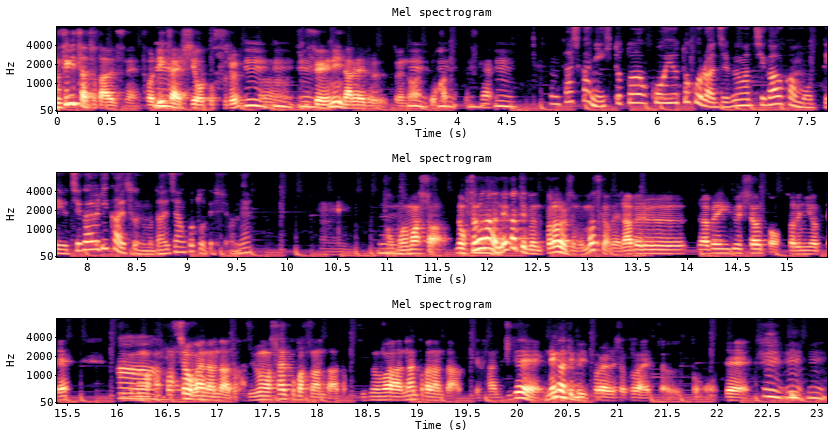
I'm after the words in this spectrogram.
析ってちょっとあれですね、そう理解しようとする、姿勢になれるというのは良かったですね。でも確かに人とこういうところは自分は違うかもっていう違いを理解するのも大事なことですよね。うん。と思いました。でもそれはなんかネガティブに捉える人もいますからね、ラベル、ラベリングしちゃうと、それによって、自分は発達障害なんだとか、自分はサイコパスなんだとか、自分はなんとかなんだって感じで、ネガティブに捉える人は捉えちゃうと思うので、うんうんうん。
